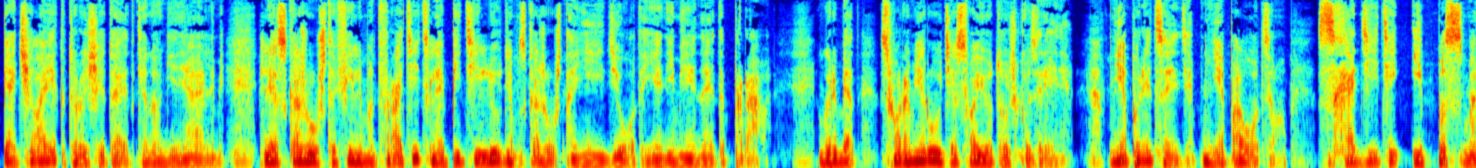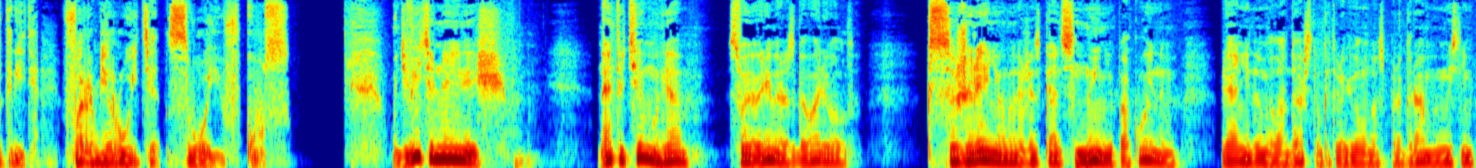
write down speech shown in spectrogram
пять человек, которые считают кино гениальными. Если я скажу, что фильм отвратительный, а пяти людям скажу, что они идиоты, я не имею на это права. Я говорю, ребят, сформируйте свою точку зрения. Не по рецензиям, не по отзывам. Сходите и посмотрите. Формируйте свой вкус. Удивительная вещь. На эту тему я в свое время разговаривал, к сожалению, вынужден сказать, с ныне покойным Леонидом Володарским, который вел у нас программы. Мы с ним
